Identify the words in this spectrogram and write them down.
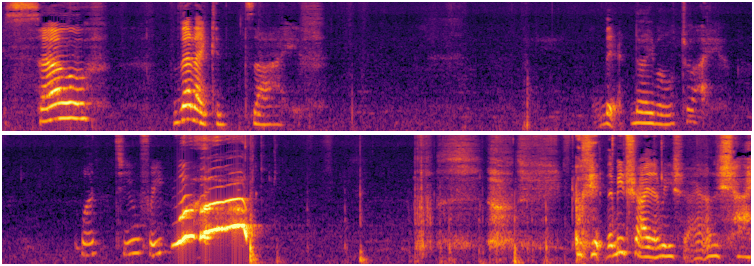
myself. Then I can dive. There, now I'm all dry. One, two, three. Woo! Okay, let me try, let me try, let me try.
